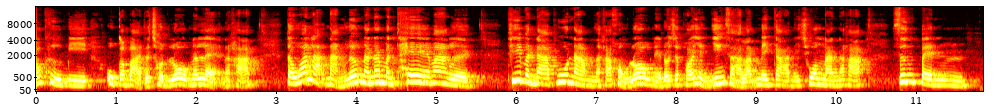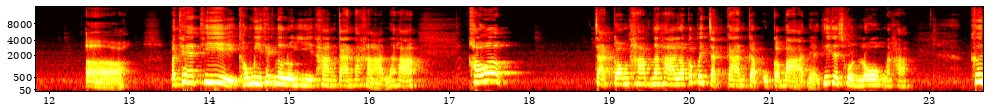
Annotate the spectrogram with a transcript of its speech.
ก็คือมีอุกกาบาตจะชนโลกนั่นแหละนะคะ แต่ว่าหลักหนังเรื่องนั้นนั้นมันเท่มากเลย ที่บรรดาผู้นำนะคะของโลกเนี่ยโดยเฉพาะอย่างยิ่งสหรัฐอเมริกาในช่วงนั้นนะคะ ซึ่งเป็นเอ่อประเทศที่เขามีเทคโนโลยีทางการทหารนะคะเขา จัดกองทัพนะคะ แล้วก็ไปจัดการกับอุกกาบาตเนี่ยที่จะชนโลกนะคะ คือ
